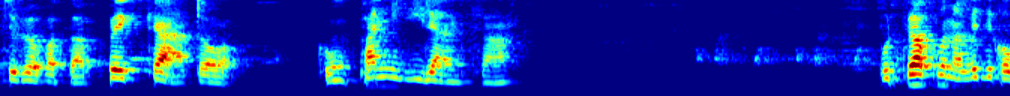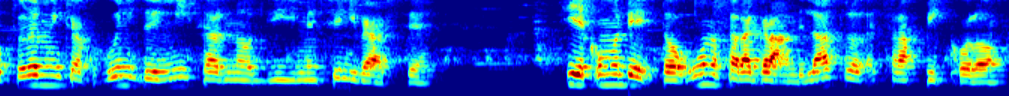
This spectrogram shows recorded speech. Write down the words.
Non ce l'abbiamo fatta. Peccato. Compagni di lenza. Purtroppo non avete completamente il gioco, quindi due mi saranno di dimensioni diverse. Sì, e come ho detto, uno sarà grande, l'altro sarà piccolo.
